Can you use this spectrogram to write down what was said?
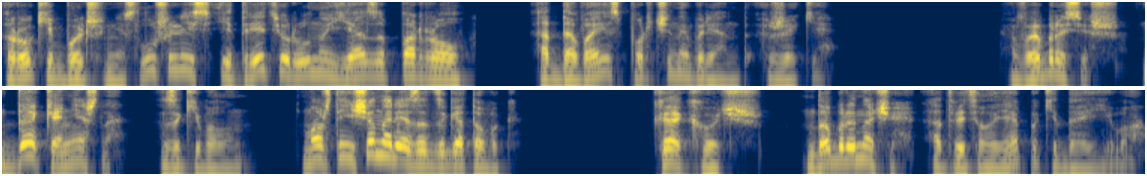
Руки больше не слушались, и третью руну я запорол, отдавая испорченный вариант Жеки. «Выбросишь?» «Да, конечно», — закивал он. «Может, еще нарезать заготовок?» «Как хочешь. Доброй ночи», — ответил я, покидая его.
